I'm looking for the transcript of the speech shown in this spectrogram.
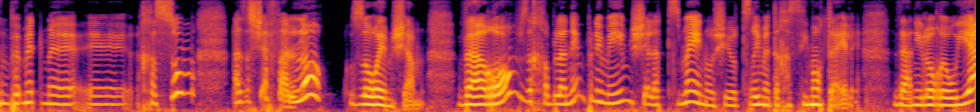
באמת uh, חסום, אז השפע לא זורם שם. והרוב זה חבלנים פנימיים של עצמנו שיוצרים את החסימות האלה. זה אני לא ראויה,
